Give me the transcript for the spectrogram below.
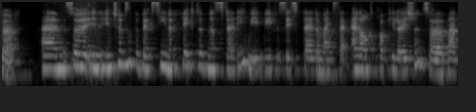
Sure. Um, so in, in terms of the vaccine effectiveness study, we, we've assessed that amongst the adult population, so above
